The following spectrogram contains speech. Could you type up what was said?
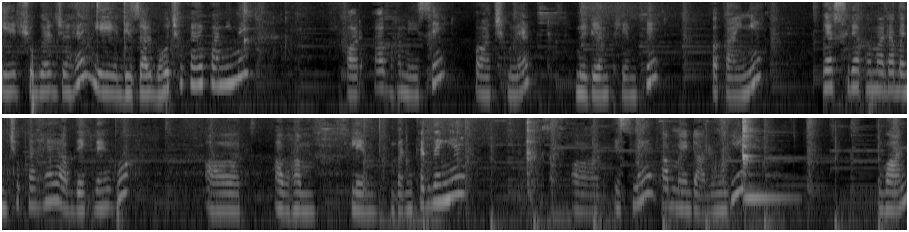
ये शुगर जो है, ये डिजोल्व हो चुका है पानी में। और अब हम इसे पाँच मिनट मीडियम फ्लेम पे पकाएँगे। शुगर सिरप हमारा बन चुका है, आप देख रहे हो। और अब हम फ्लेम बंद कर देंगे और इसमें अब मैं डालूँगी वन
